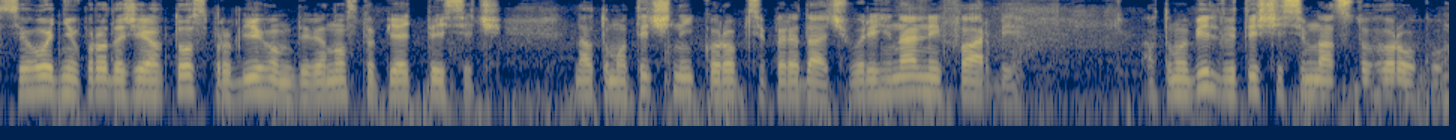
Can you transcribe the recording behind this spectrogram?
Сьогодні в продажі авто з пробігом 95 тисяч на автоматичній коробці передач в оригінальній фарбі. Автомобіль 2017 року.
